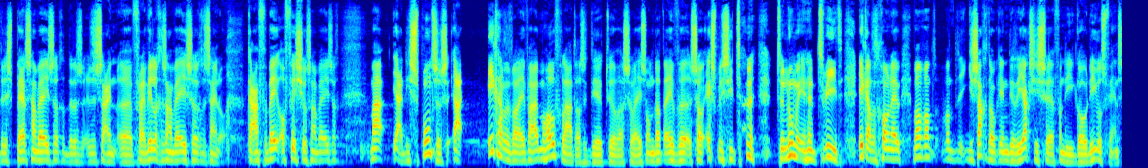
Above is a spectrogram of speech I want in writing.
er is pers aanwezig, er, is, er zijn eh, vrijwilligers aanwezig, er zijn KNVB-officials aanwezig. Maar ja, die sponsors, ja, ik had het wel even uit mijn hoofd gelaten als ik directeur was geweest. Om dat even zo expliciet te, noemen in een tweet. Ik had het gewoon even. Want, want, want je zag het ook in de reacties eh, van die Go Eagles fans.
